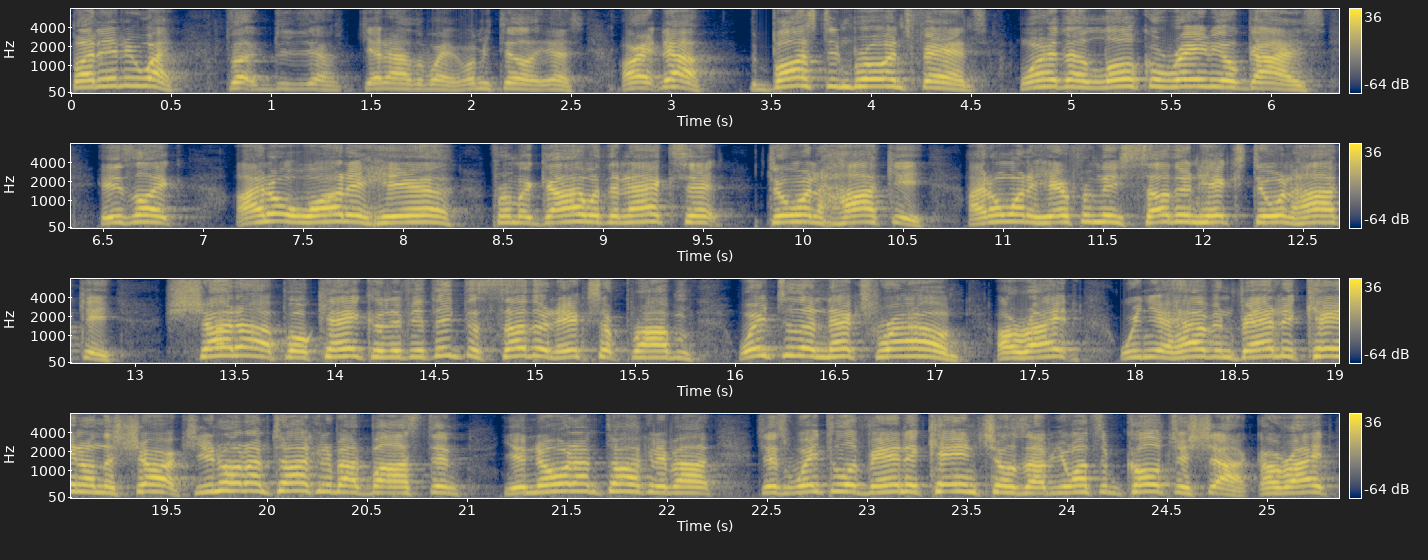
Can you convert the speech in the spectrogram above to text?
But anyway, get out of the way. Let me tell you this. All right, now, the Boston Bruins fans, one of the local radio guys, he's like, I don't want to hear from a guy with an accent doing hockey. I don't want to hear from these Southern Hicks doing hockey. Shut up, okay? Because if you think the Southern Hicks a problem, wait till the next round, all right? When you're having Vander Kane on the Sharks. You know what I'm talking about, Boston. You know what I'm talking about. Just wait till Vander Kane shows up. You want some culture shock, all right?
